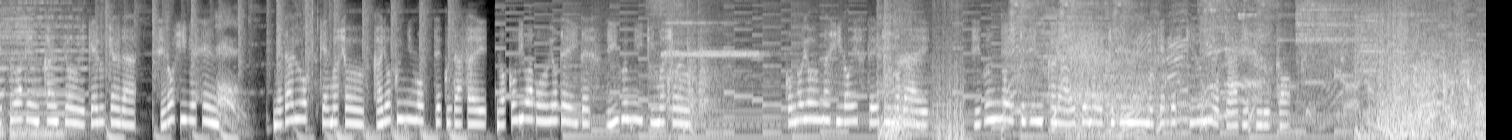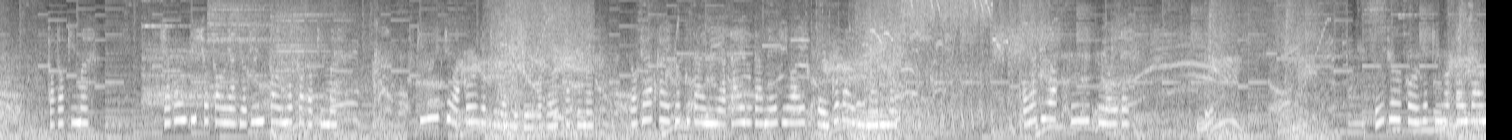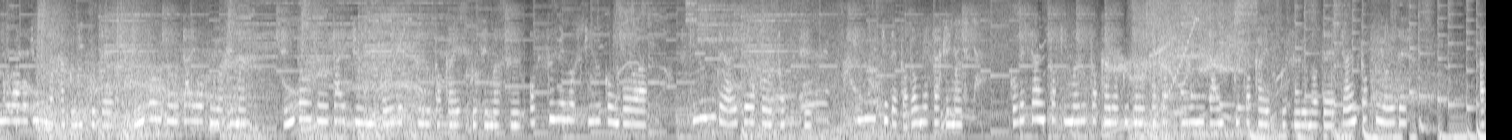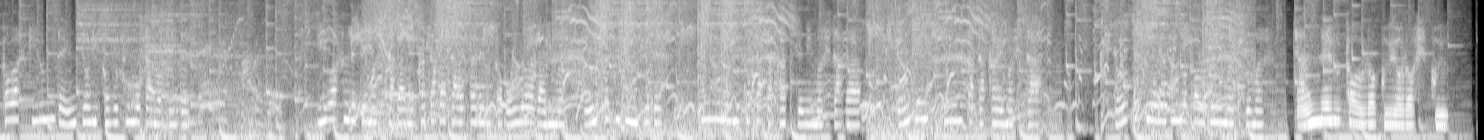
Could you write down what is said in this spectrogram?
実は玄関強いけるキャラ、白ひげ編。メダルをつけましょう。火力に持ってください。残りは防御でいいです。リーグに行きましょう。このような広いステージの場合、自分の一陣から相手の一陣に向けてスキル2をチャージすると、届きます。シャボンディ諸島や魚人島も届きます。スキル1は攻撃力10を増加します。ロジャー海賊団に与えるダメージは1.5倍になります。親父は普通に強いです。通常攻撃の3段には50の確率で、振動状態を付与します。振動状態中に攻撃すると回復します。おすすめのスキルコンボは、スキル2で相手を拘束し、スキル1でとどめさせます。これちゃんと決まると火力増加とスキル2短縮と回復するので、ちゃんと強いです。あとはスキル2で遠距離狙撃も楽しいです。言い忘れてましたが味方が倒されるとボール上がります。原則順序です。普通に何か戦ってみましたが、全然普通に戦えました。どういった親父の登場します。チャンネル登録よろしく。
